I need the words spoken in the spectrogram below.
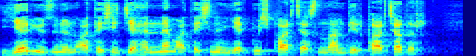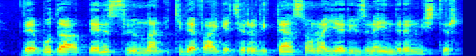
yeryüzünün ateşi cehennem ateşinin 70 parçasından bir parçadır ve bu da deniz suyundan iki defa geçirildikten sonra yeryüzüne indirilmiştir.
